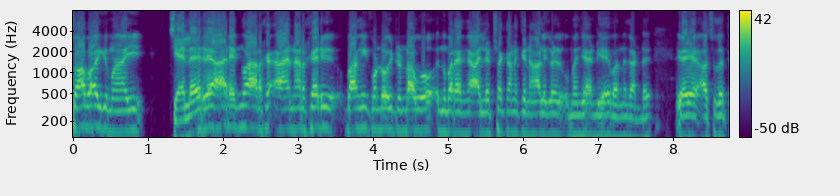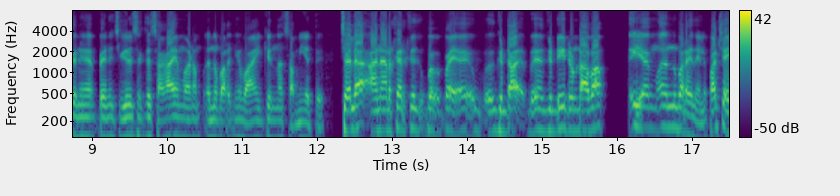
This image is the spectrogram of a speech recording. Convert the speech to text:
സ്വാഭാവികമായി ചിലര് ആരെങ്കിലും അർഹ അനർഹര് വാങ്ങിക്കൊണ്ടുപോയിട്ടുണ്ടാവോ എന്ന് പറയാൻ ലക്ഷക്കണക്കിന് ആളുകൾ ഉമ്മൻചാണ്ടിയെ വന്ന് കണ്ട് അസുഖത്തിന് പിന്നെ ചികിത്സക്ക് സഹായം വേണം എന്ന് പറഞ്ഞ് വാങ്ങിക്കുന്ന സമയത്ത് ചില അനർഹർക്ക് കിട്ടാ കിട്ടിയിട്ടുണ്ടാവാം എന്ന് പറയുന്നില്ല. പക്ഷേ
